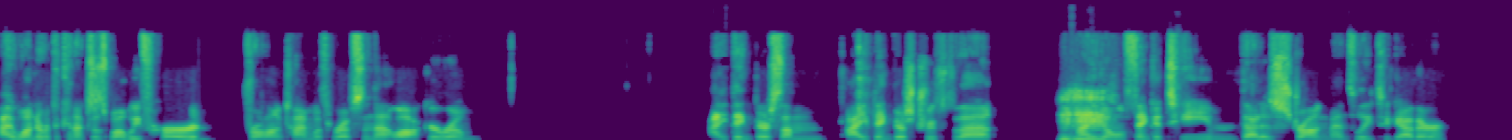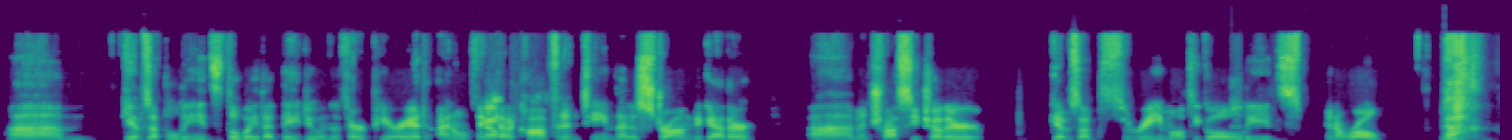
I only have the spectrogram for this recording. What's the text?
I wonder what the Canucks as well. We've heard for a long time with riffs in that locker room. I think there's some. I think there's truth to that. I Mhm. don't think a team that is strong mentally together um, gives up leads the way that they do in the third period. I don't think No. that a confident team that is strong together um, and trusts each other gives up three multi-goal leads in a row.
